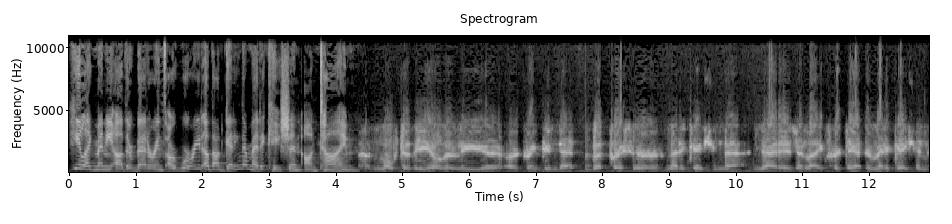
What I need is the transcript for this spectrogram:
He, like many other veterans, are worried about getting their medication on time. Uh, most of the elderly uh, are drinking that blood pressure medication. Uh, that is a life or death medication.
